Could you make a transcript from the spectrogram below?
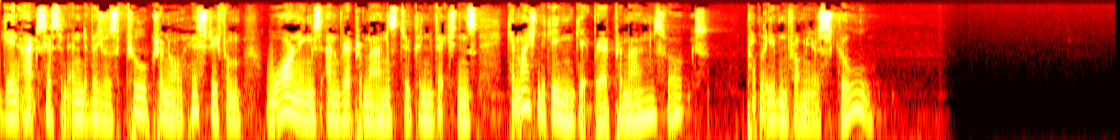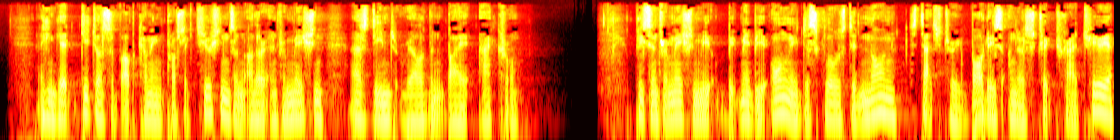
gain access to an individual's full criminal history from warnings and reprimands to convictions. Can you imagine they can even get reprimands, folks? Probably even from your school. It can get details of upcoming prosecutions and other information as deemed relevant by ACRO. Police information may, may be only disclosed to non-statutory bodies under strict criteria.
